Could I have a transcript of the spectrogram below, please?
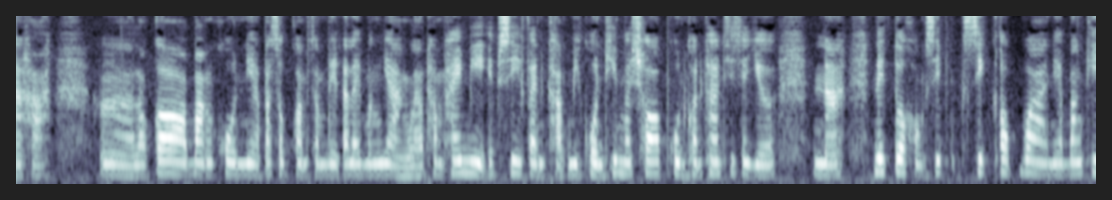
นะคะ แล้วก็บางคนเนี่ยประสบความสำเร็จอะไรบางอย่าง แล้วทำให้มี FC แฟนคลับ มีคนที่มาชอบคุณค่อนข้างที่จะเยอะนะ ในตัวของ Six Six of w a n d เนี่ยบางที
